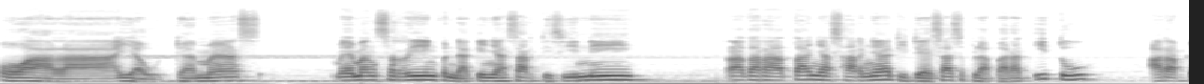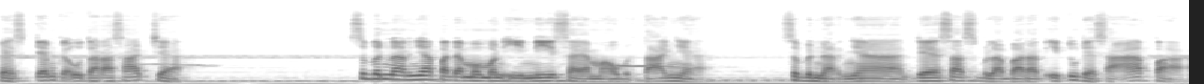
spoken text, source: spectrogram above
Walah ya udah mas. Memang sering pendaki nyasar di sini. Rata-rata nyasarnya di desa sebelah barat itu arah base camp ke utara saja. Sebenarnya pada momen ini saya mau bertanya Sebenarnya desa sebelah barat itu desa apa?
